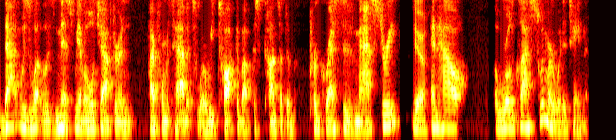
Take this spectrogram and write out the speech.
that was what was missed. We have a whole chapter in high performance habits where we talk about this concept of progressive mastery yeah. and how a world class swimmer would attain it,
